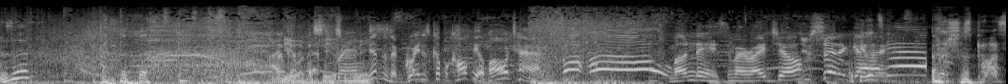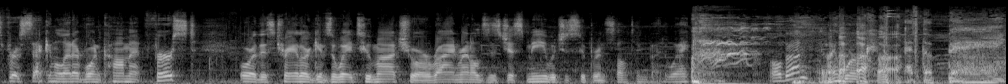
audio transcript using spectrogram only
Is it? I do want to see this movie. This is the greatest cup of coffee of all time. Mondays, am I right, Joe? You said it, Okay, guy. Let's, let's just pause for a second to let everyone comment first. Or this trailer gives away too much, or Ryan Reynolds is just me, which is super insulting, by the way. All done? And I work at the bank.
